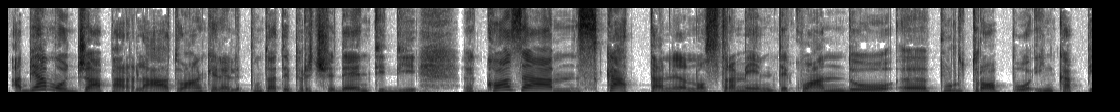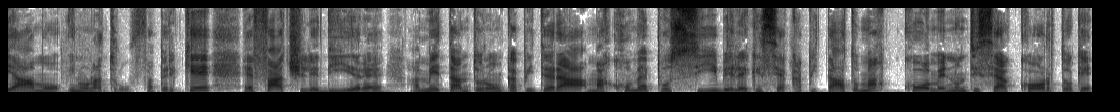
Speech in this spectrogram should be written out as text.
Abbiamo già parlato anche nelle puntate precedenti di eh, cosa scatta nella nostra mente quando eh, purtroppo incappiamo in una truffa, perché è facile dire a me tanto non capiterà, ma com'è possibile che sia capitato? Ma come non ti sei accorto che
